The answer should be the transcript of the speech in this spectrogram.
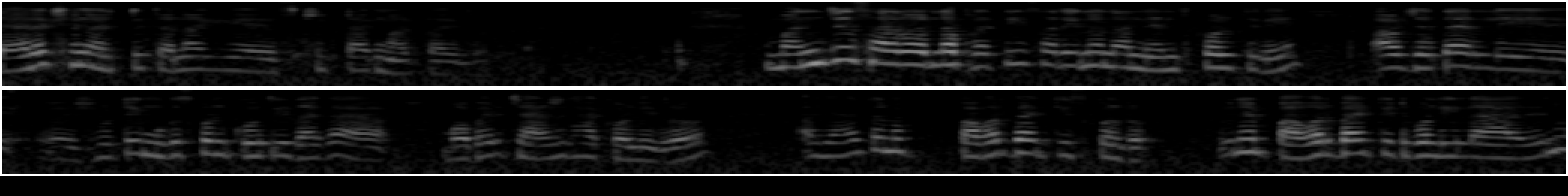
ಡೈರೆಕ್ಷನ್ ಅಷ್ಟು ಚೆನ್ನಾಗಿ ಸ್ಟ್ರಿಕ್ಟಾಗಿ ಮಾಡ್ತಾಯಿದ್ರು ಮಂಜು ಸರ್ ಅವ್ರನ್ನ ಪ್ರತಿ ಸಾರಿನೂ ನಾನು ನೆನೆಸ್ಕೊಳ್ತೀನಿ. ಅವ್ರ ಜೊತೆ ಅಲ್ಲಿ ಶೂಟಿಂಗ್ ಮುಗಿಸ್ಕೊಂಡು ಕೂತಿದ್ದಾಗ ಮೊಬೈಲ್ ಚಾರ್ಜ್ಗೆ ಹಾಕ್ಕೊಂಡಿದ್ರು ಯಾಕಂದ್ರೆ ಪವರ್ ಬ್ಯಾಂಕ್ ಇಸ್ಕೊಂಡ್ರು. ಇವನೇನು ಪವರ್ ಬ್ಯಾಂಕ್ ಇಟ್ಕೊಂಡಿಲ್ಲ, ಏನು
